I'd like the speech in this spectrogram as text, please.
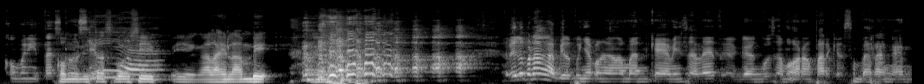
Komunitas, komunitas gosip. Iya. gosip, iya, ngalahin lambe. Tapi lu pernah nggak Bil punya pengalaman kayak misalnya terganggu sama orang parkir sembarangan?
